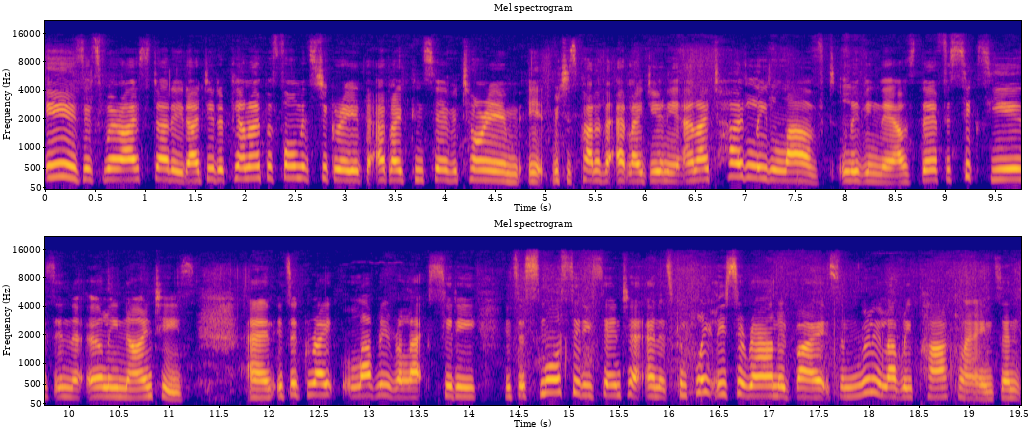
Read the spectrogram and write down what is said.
is. It's where I studied. I did a piano performance degree at the Adelaide Conservatorium, which is part of the Adelaide Uni, and I totally loved living there. I was there for six years in the early 90s. And it's a great, lovely, relaxed city. It's a small city centre and it's completely surrounded by some really lovely park lanes. And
